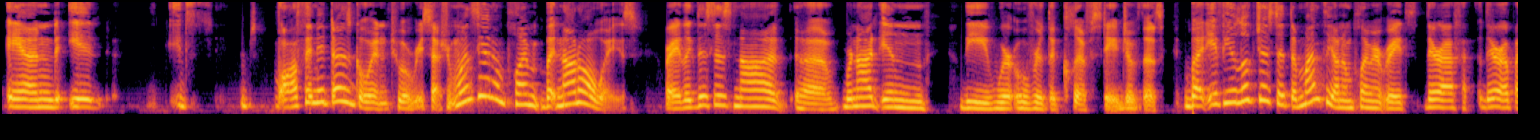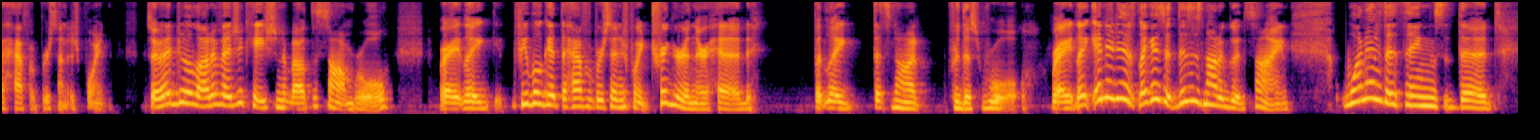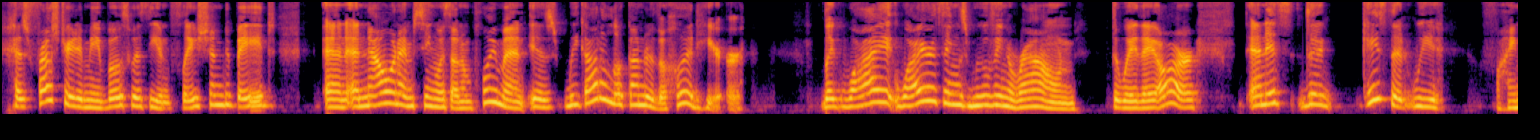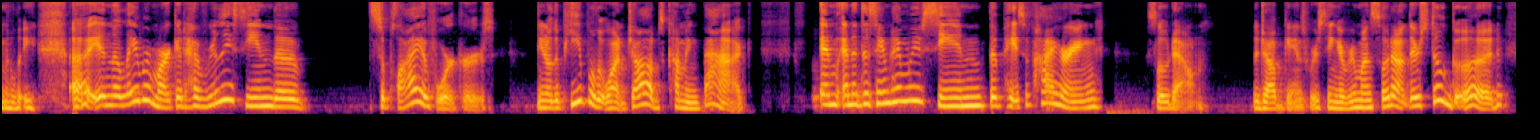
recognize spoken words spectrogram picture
and it it's often it does go into a recession once the unemployment, but not always, right? Like this is not uh, we're not in the we're over the cliff stage of this. But if you look just at the monthly unemployment rates, they're up, they're up a half a percentage point. So I had to do a lot of education about the Sahm rule, right? Like people get the half a percentage point trigger in their head, but like that's not for this rule, right? Like, and it is, like I said, this is not a good sign. One of the things that has frustrated me both with the inflation debate and, and now what I'm seeing with unemployment is we got to look under the hood here. Like why why are things moving around the way they are? And it's the case that we finally uh, in the labor market have really seen the supply of workers, you know, the people that want jobs coming back. And and at the same time we've seen the pace of hiring slow down. The job gains we're seeing every month slow down. They're still good,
